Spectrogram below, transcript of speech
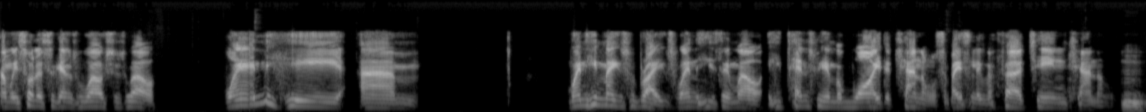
and we saw this against Welsh as well. When he um, when he makes the breaks, when he's in well, he tends to be in the wider channel, so basically the 13 channel. Mm.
